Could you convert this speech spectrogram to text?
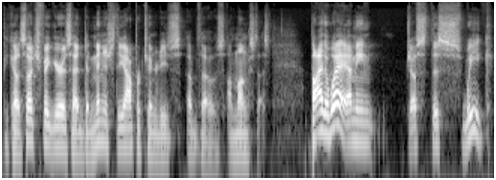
because such figures had diminished the opportunities of those amongst us. By the way, I mean, just this week,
